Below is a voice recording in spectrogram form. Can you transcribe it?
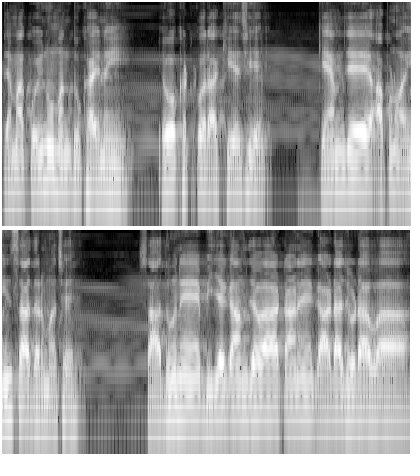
તેમાં કોઈનું મન દુખાય નહીં. એવો ખટકો રાખીએ છીએ. કેમ જે આપણો અહિંસા ધર્મ છે. સાધુને બીજે ગામ જવા ટાણે ગાડા જોડાવવા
